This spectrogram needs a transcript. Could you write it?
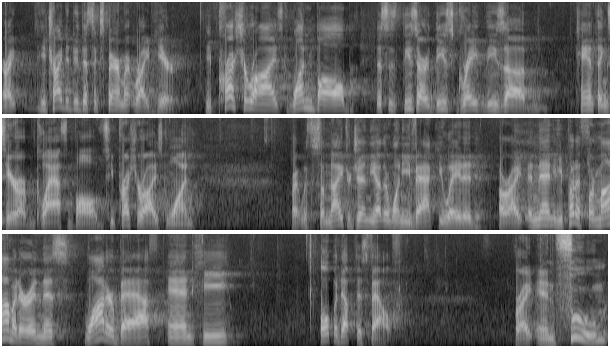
all right? He tried to do this experiment right here. He pressurized one bulb. This is, these are, these great, these uh, tan things here are glass bulbs. He pressurized one, right, with some nitrogen, the other one he evacuated, all right? And then he put a thermometer in this water bath and he opened up this valve, right? And foom,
